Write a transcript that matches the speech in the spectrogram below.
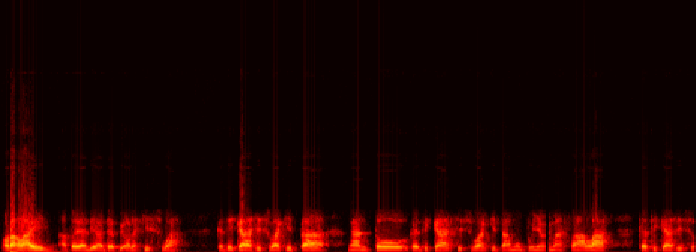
orang lain atau yang dihadapi oleh siswa. Ketika siswa kita ngantuk, ketika siswa kita mempunyai masalah, ketika siswa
